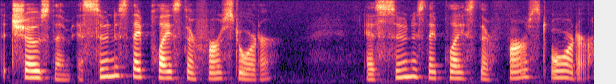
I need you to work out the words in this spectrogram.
that shows them as soon as they place their first order, as soon as they place their first order,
